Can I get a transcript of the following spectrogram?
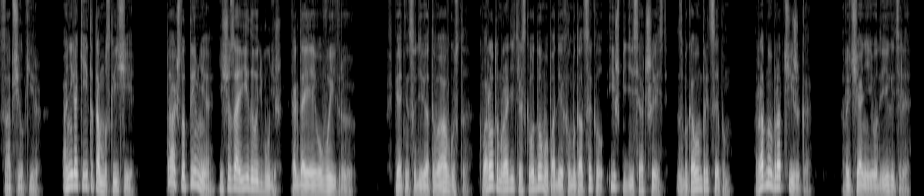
сообщил Кир. Они какие-то там москвичи. Так что ты мне еще завидовать будешь, когда я его выиграю. В пятницу 9 августа к воротам родительского дома подъехал мотоцикл ИЖ-56 с боковым прицепом. Родной брат Чижика. Рычание его двигателя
